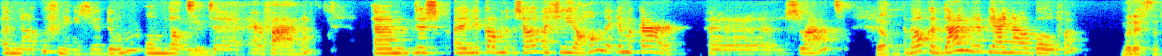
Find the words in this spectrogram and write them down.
een oefeningetje doen om dat te ervaren. Um, dus je kan zo, als je je handen in elkaar slaat, ja. welke duim heb jij nou boven? Mijn rechter.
